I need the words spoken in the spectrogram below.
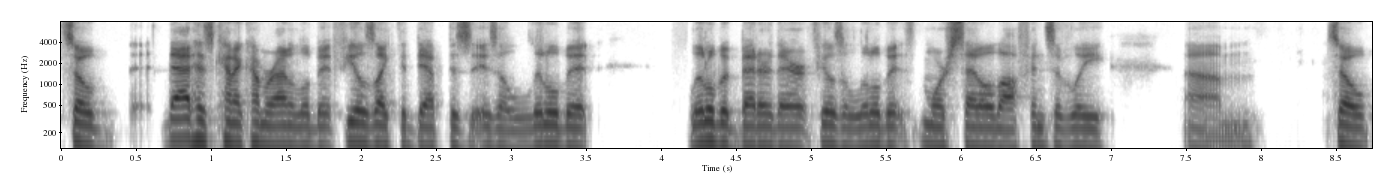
so that has kind of come around a little bit. Feels like the depth is is a little bit, little bit better there. It feels a little bit more settled offensively. Um, so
